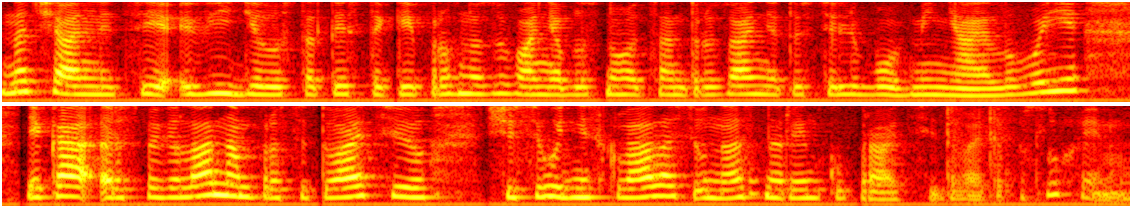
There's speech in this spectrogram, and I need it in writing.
начальниці відділу статистики і прогнозування обласного центру зайнятості Любов Міняйлової, яка розповіла нам про ситуацію, що сьогодні склалась у нас на ринку праці. Давайте послухаємо.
